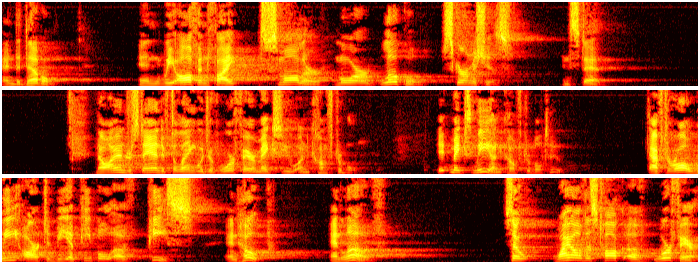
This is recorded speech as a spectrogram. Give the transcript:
and the devil. And we often fight smaller, more local skirmishes instead. Now, I understand if the language of warfare makes you uncomfortable. It makes me uncomfortable too. After all, we are to be a people of peace and hope and love. So, why all this talk of warfare?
